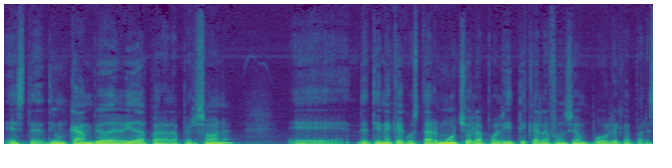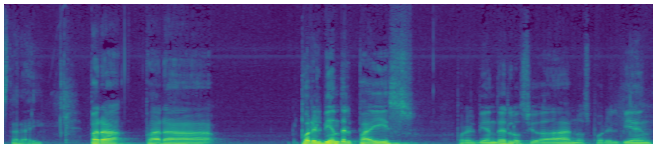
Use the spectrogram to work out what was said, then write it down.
este, de un cambio de vida para la persona. Eh, le tiene que gustar mucho la política, la función pública para estar ahí. Para, para, por el bien del país, por el bien de los ciudadanos, por el bien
